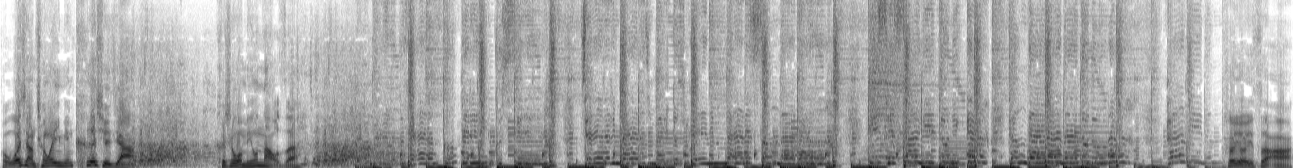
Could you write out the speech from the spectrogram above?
我想成为一名科学家，可是我没有脑子。”说有一次啊。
